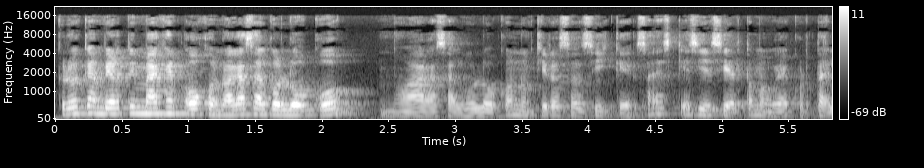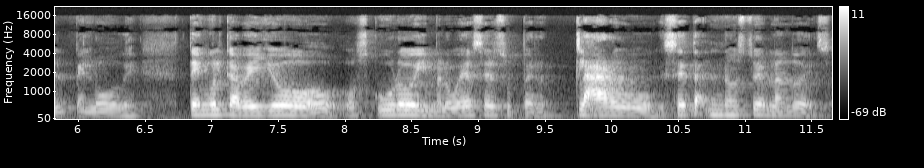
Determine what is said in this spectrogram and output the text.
Creo que cambiar tu imagen, ojo, no hagas algo loco, no hagas algo loco, no quieras así que, ¿sabes qué? Si es cierto, me voy a cortar el pelo de, tengo el cabello oscuro y me lo voy a hacer súper claro, etc. No estoy hablando de eso.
